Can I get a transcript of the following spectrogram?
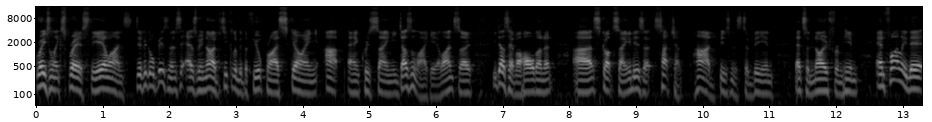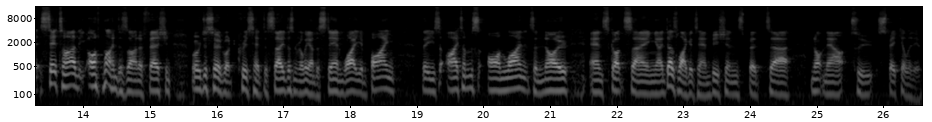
Regional Express, the airlines, difficult business, as we know, particularly with the fuel price going up. And Chris saying he doesn't like airlines, so he does have a hold on it. Uh, Scott saying it is a, such a hard business to be in. That's a no from him. And finally, there, Cettire, the online designer fashion. Well, we just heard what Chris had to say. Doesn't really understand why you're buying these items online. It's a no. And Scott saying uh, does like its ambitions, but uh, not now too speculative.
